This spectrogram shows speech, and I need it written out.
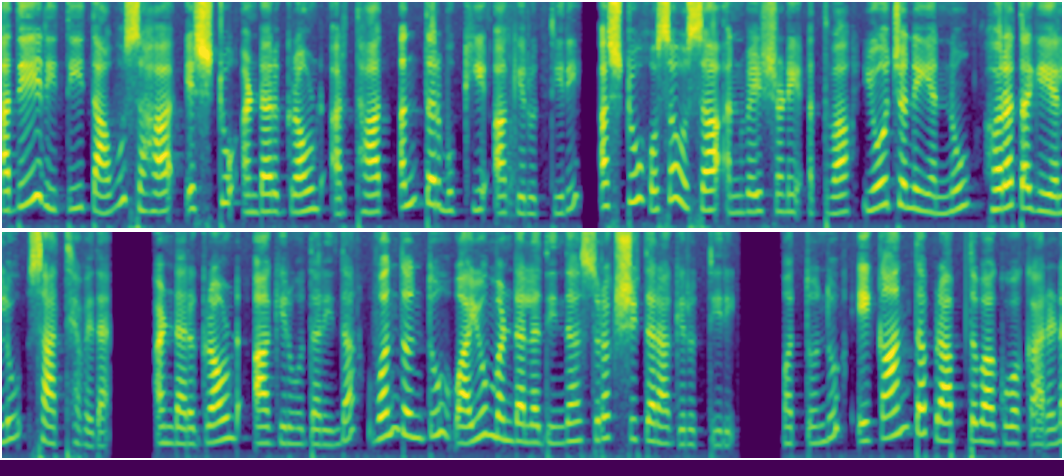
ಅದೇ ರೀತಿ ತಾವು ಸಹ ಎಷ್ಟು ಅಂಡರ್ ಗ್ರೌಂಡ್ ಅರ್ಥಾತ್ ಅಂತರ್ಮುಖಿ ಆಗಿರುತ್ತೀರಿ, ಅಷ್ಟು ಹೊಸ ಹೊಸ ಅನ್ವೇಷಣೆ ಅಥವಾ ಯೋಜನೆಯನ್ನು ಹೊರತೆಗೆಯಲು ಸಾಧ್ಯವಿದೆ. ಅಂಡರ್ ಗ್ರೌಂಡ್ ಆಗಿರುವುದರಿಂದ ಒಂದಂತೂ ವಾಯುಮಂಡಲದಿಂದ ಸುರಕ್ಷಿತರಾಗಿರುತ್ತೀರಿ. ಮತ್ತೊಂದು ಏಕಾಂತ ಪ್ರಾಪ್ತವಾಗುವ ಕಾರಣ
